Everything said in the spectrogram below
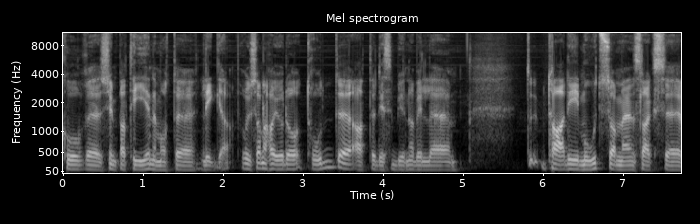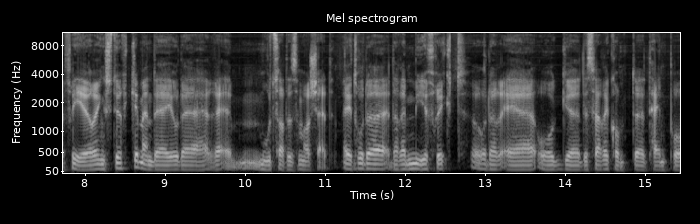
hvor eh, sympatiene måtte ligge. Russerne har jo da trodd at disse byene ville ta de imot som en slags eh, frigjøringsstyrke, men det er jo det motsatte som har skjedd. Jeg tror det, det er mye frykt, og det er òg eh, dessverre kommet eh, tegn på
